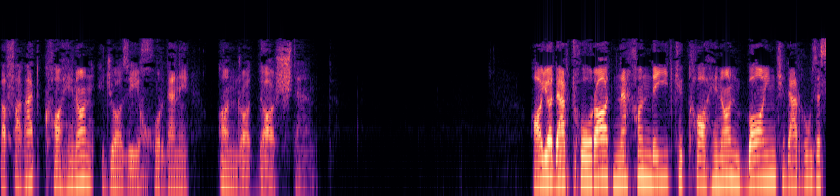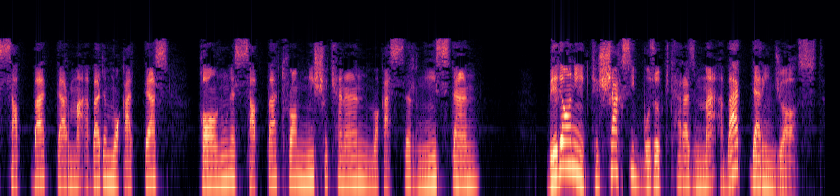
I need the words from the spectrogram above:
و فقط کاهنان اجازه خوردن آن را داشتند. آیا در تورات نخوانده اید که کاهنان با اینکه در روز سبت در معبد مقدس قانون سبت را میشکنند مقصر نیستند بدانید که شخصی بزرگتر از معبد در اینجاست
